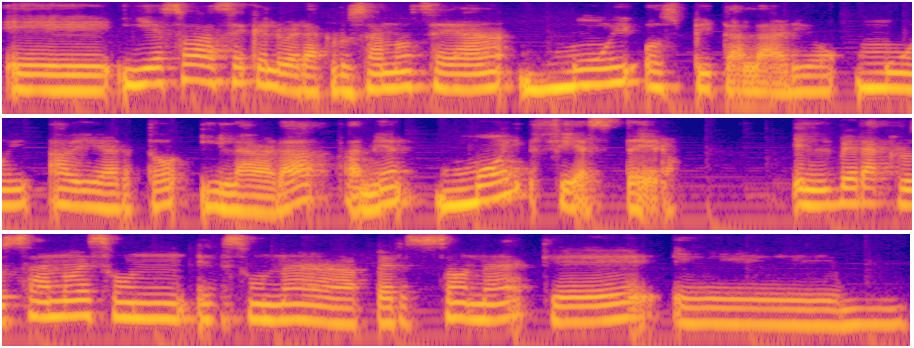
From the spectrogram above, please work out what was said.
Eh, y eso hace que el veracruzano sea muy hospitalario, muy abierto y la verdad también muy fiestero. El veracruzano es, un, es una persona que en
